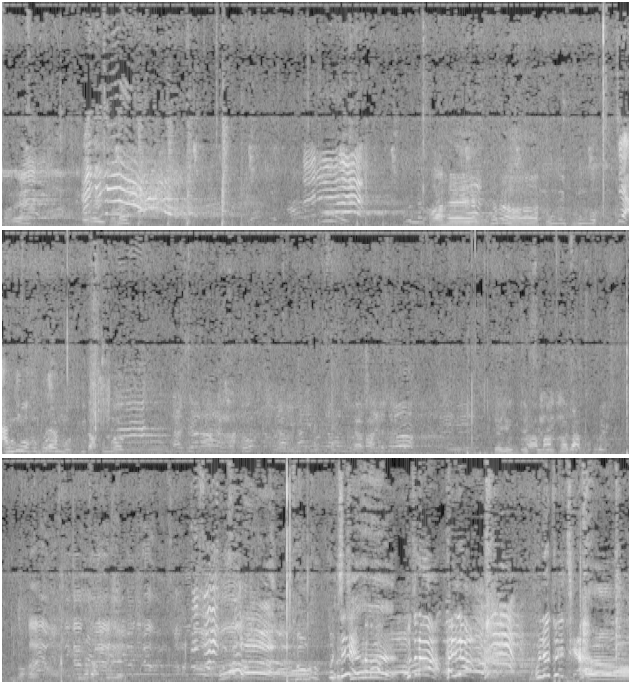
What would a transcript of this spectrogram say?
너네? 너네 이거는? 아헤, 괜찮아. 동네 부른 거, 부른 거? 뭐하면 어떻게 나쁜 거야, 그거. 야, 여기도 줄 얘기. 안 붙고 너 하나도 안 볼래? 그렇지! 오준아 달려 올려줘야지 아우,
